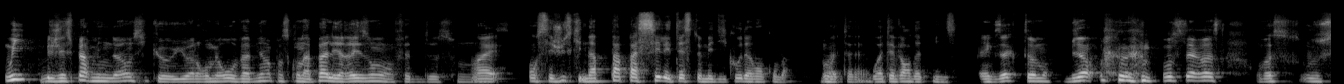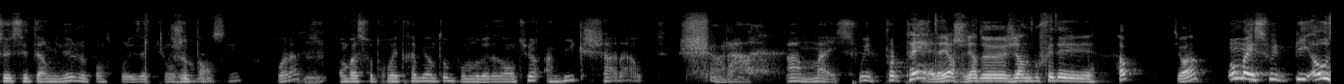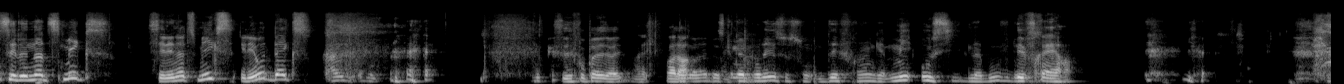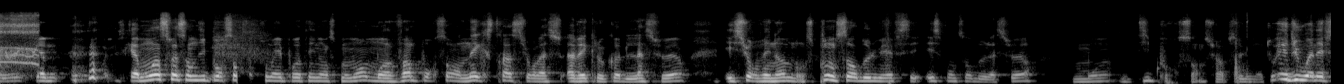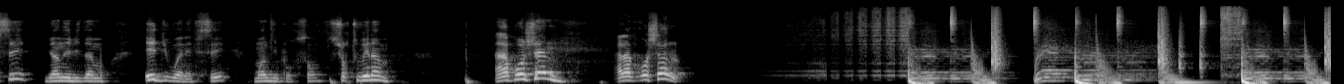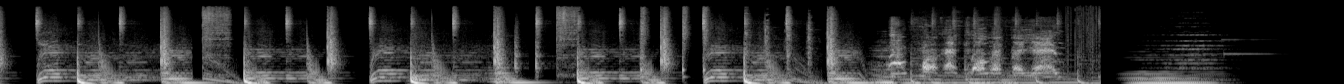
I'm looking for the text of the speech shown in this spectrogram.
Oui, mais j'espère, mine de rien, aussi que Yoel Romero va bien parce qu'on n'a pas les raisons en fait de son. Ouais. On sait juste qu'il n'a pas passé les tests médicaux d'avant-combat. Ouais. Whatever that means. Exactement. Bien, mon cher Rust, on va se- c'est terminé, je pense, pour les actus. Je pense. Voilà, Mhm. on va se retrouver très bientôt pour une nouvelle aventure. Un big shout out Shut up. à My Sweet Et Protein. d'ailleurs, je viens de, je viens de bouffer des. Hop, tu vois Oh My Sweet Pea. Oh, c'est le Nuts Mix. C'est les nuts mix et les hot Bex. Ah oui, faut pas. ouais. Voilà. Voilà, parce que My Protein, ce sont des fringues, mais aussi de la bouffe. Des frères. Jusqu'à moins 70% sur tout MyProtein en ce moment, moins 20% en extra avec le code La Sueur. Et sur Venom, donc sponsor de l'UFC et sponsor de La Sueur, moins 10% sur absolument tout. Et du One FC, bien évidemment. Et du One FC, moins 10% sur tout Venom. À la prochaine À la prochaine.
